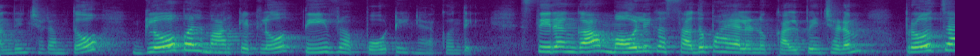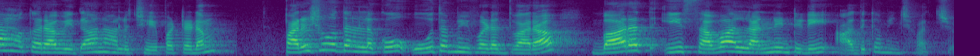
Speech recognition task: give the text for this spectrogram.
అందించడంతో గ్లోబల్ మార్కెట్లో తీవ్ర పోటీ నెలకొంది. స్థిరంగా మౌలిక సదుపాయాలను కల్పించడం ప్రోత్సాహకర విధానాలు చేపట్టడం పరిశోధనలకు ఊతమివ్వడం ద్వారా భారత్ ఈ సవాళ్ళన్నింటినీ అధిగమించవచ్చు.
